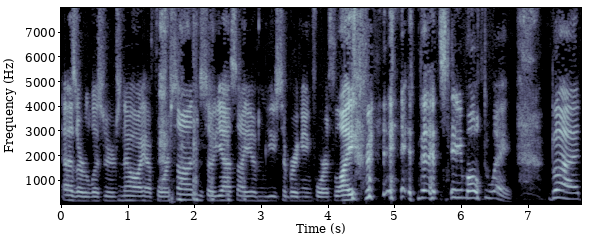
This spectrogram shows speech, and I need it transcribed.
as our listeners know, I have four sons. so yes, I am used to bringing forth life in that same old way. But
